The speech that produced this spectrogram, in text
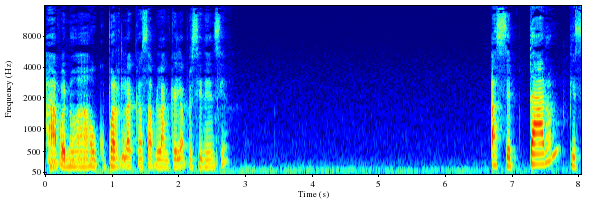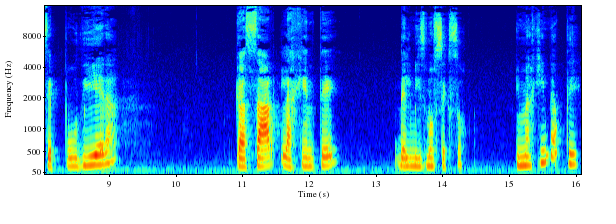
a, bueno, a ocupar la Casa Blanca y la presidencia, aceptaron que se pudiera casar la gente del mismo sexo. Imagínate,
